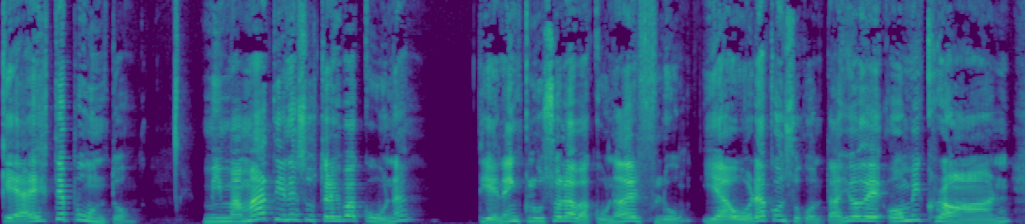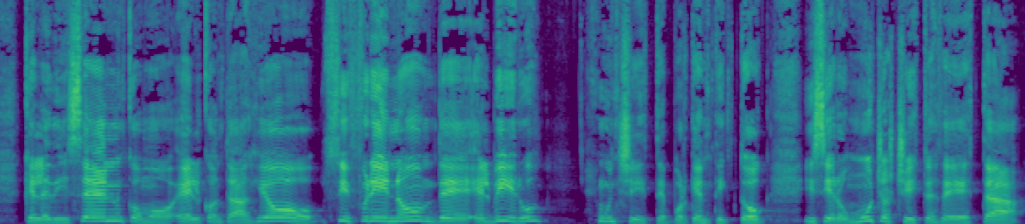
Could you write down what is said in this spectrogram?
que a este punto mi mamá tiene sus tres vacunas, tiene incluso la vacuna del flu y ahora con su contagio de Omicron, que le dicen como el contagio cifrino del virus, un chiste, porque en TikTok hicieron muchos chistes de esta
